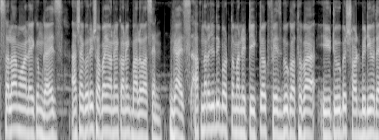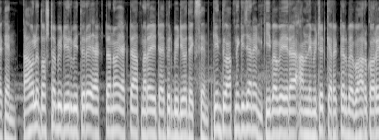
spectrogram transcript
আসসালামু আলাইকুম গাইজ আশা করি সবাই অনেক অনেক ভালো আছেন। গাইজ আপনারা যদি বর্তমানে টিকটক ফেসবুক অথবা ইউটিউবে শর্ট ভিডিও দেখেন, তাহলে দশটা ভিডিওর ভিতরে একটা নয়, একটা আপনারা এই টাইপের ভিডিও দেখছেন। কিন্তু আপনি কি জানেন কীভাবে এরা আনলিমিটেড ক্যারেক্টার ব্যবহার করে?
